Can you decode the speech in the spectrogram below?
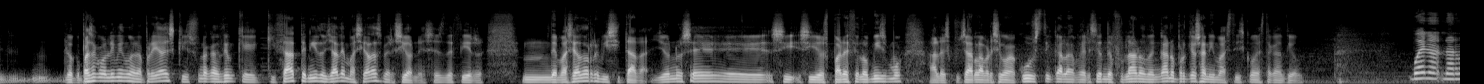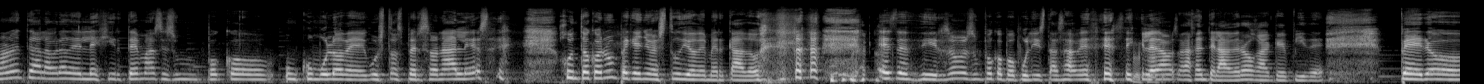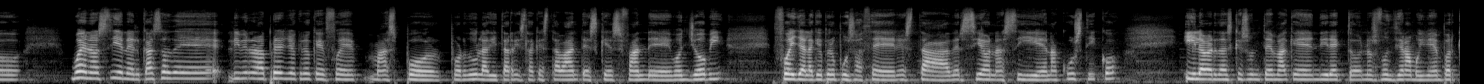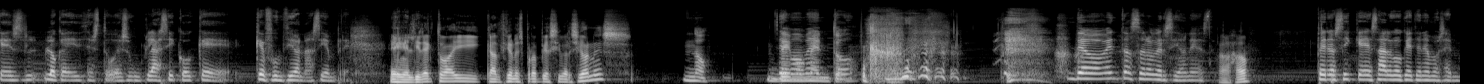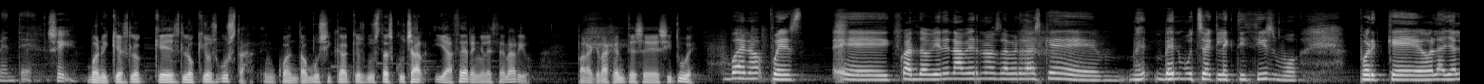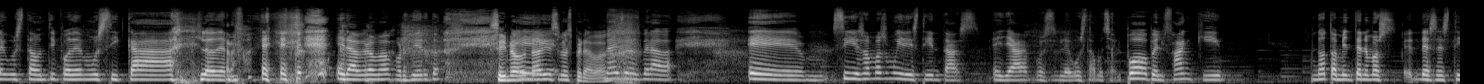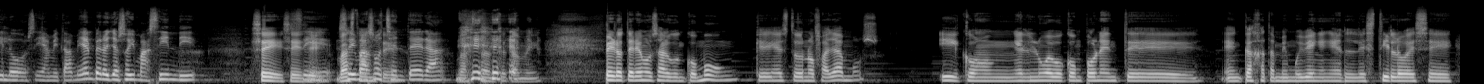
lo que pasa con Living on a Prayer es que es una canción que quizá ha tenido ya demasiadas versiones, es decir, mm, demasiado revisitada. Yo no sé si, si os parece lo mismo al escuchar la versión acústica, la versión de fulano, vengano, ¿por qué os animasteis con esta canción? Bueno, normalmente a la hora de elegir temas es un poco un cúmulo de gustos personales junto con un pequeño estudio de mercado. es decir, somos un poco populistas a veces y le damos a la gente la droga que pide. Pero bueno, sí, en el caso de Living on a Prayer yo creo que fue más por, por Du, la guitarrista que estaba antes, que es fan de Bon Jovi. Fue ella la que propuso hacer esta versión así en acústico. Y la verdad es que es un tema que en directo nos funciona muy bien porque es lo que dices tú, es un clásico que, que funciona siempre. En el directo hay canciones propias y versiones. No. De, momento. de momento solo versiones, Ajá. Pero sí que es algo que tenemos en mente. Sí. Bueno, ¿y qué es lo qué es lo que os gusta en cuanto a música que os gusta escuchar y hacer en el escenario para que la gente se sitúe? Bueno, pues eh, cuando vienen a vernos la verdad es que ve- ven mucho eclecticismo. Porque hola ya le gusta un tipo de música, lo de Rafael era broma, por cierto. Si no, Eh, nadie se lo esperaba. Nadie se lo esperaba. Eh, sí, somos muy distintas. Ella pues le gusta mucho el pop, el funky. No, también tenemos de ese estilo, sí, a mí también, pero yo soy más indie. Sí, sí, sí. Sí, soy más ochentera. Bastante también. Pero tenemos algo en común, que en esto no fallamos. Y con el nuevo componente encaja también muy bien en el estilo ese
